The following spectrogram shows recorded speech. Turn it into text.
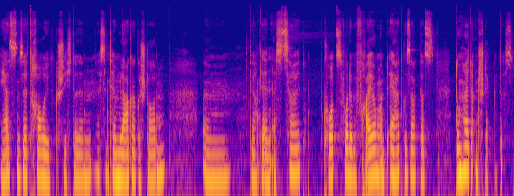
ja, es ist eine sehr traurige Geschichte, denn er ist hinter im Lager gestorben ähm, während der NS-Zeit, kurz vor der Befreiung. Und er hat gesagt, dass Dummheit ansteckend ist,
